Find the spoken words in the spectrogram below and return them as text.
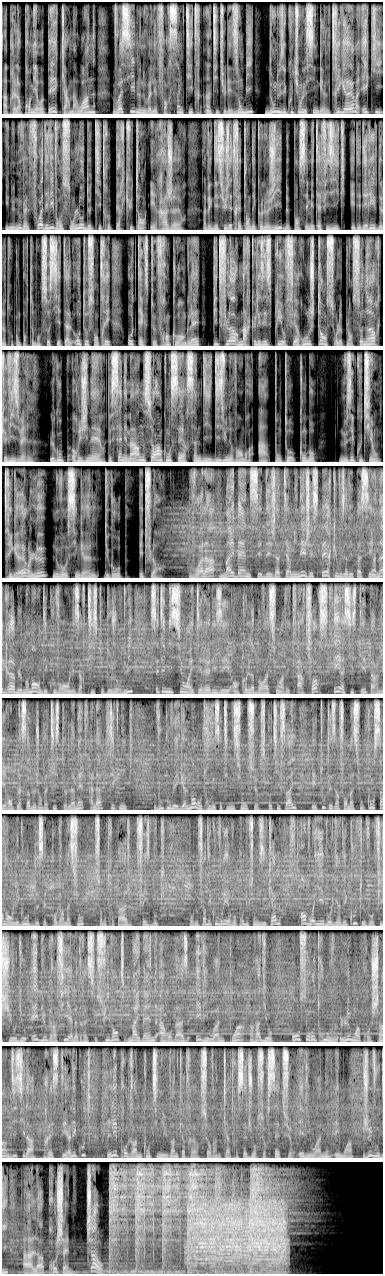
Après leur premier EP, Karma One, voici le nouvel effort 5 titres intitulé Zombie, dont nous écoutions le single Trigger et qui, une nouvelle fois, délivre son lot de titres percutants et rageurs. Avec des sujets traitant d'écologie, de pensée métaphysique et des dérives de notre comportement sociétal auto-centré au texte franco-anglais, Pete Floor marque les esprits au fer rouge tant sur le plan sonore que visuel. Le groupe originaire de Seine-et-Marne sera en concert samedi 18 novembre à Ponto Combo nous écoutions Trigger, le nouveau single du groupe Pit Floor. Voilà, My Band c'est déjà terminé. J'espère que vous avez passé un agréable moment en découvrant les artistes d'aujourd'hui. Cette émission a été réalisée en collaboration avec Art Force et assistée par l'irremplaçable Jean-Baptiste Lamet à la technique. Vous pouvez également retrouver cette émission sur Spotify et toutes les informations concernant les groupes de cette programmation sur notre page Facebook. Pour nous faire découvrir vos productions musicales, envoyez vos liens d'écoute, vos fichiers audio et biographies à l'adresse suivante myband.ev1.radio. On se retrouve le mois prochain. D'ici là, restez à l'écoute. Les programmes continuent 24 heures sur 24, 7 jours sur 7 sur Ev1 et moi, je vous dis à la prochaine. Ciao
